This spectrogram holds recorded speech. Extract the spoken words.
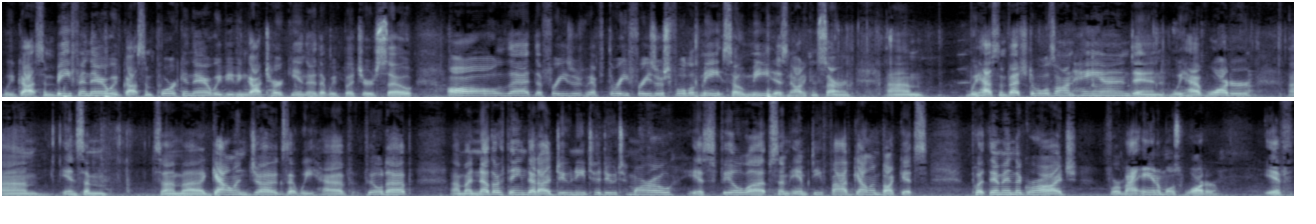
we've got some beef in there. We've got some pork in there. We've even got turkey in there that we've butchered. So all that the freezers we have three freezers full of meat so meat is not a concern. Um, we have some vegetables on hand and we have water um, in some some uh, gallon jugs that we have filled up. Um, another thing that I do need to do tomorrow is fill up some empty five gallon buckets, put them in the garage for my animals water. If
